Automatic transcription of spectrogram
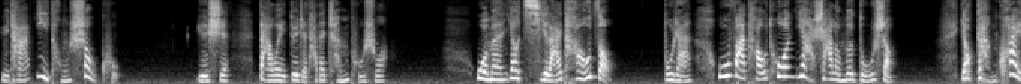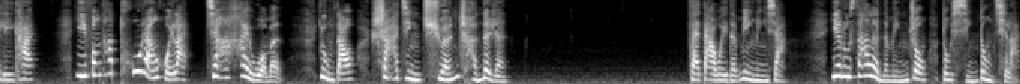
与他一同受苦。于是，大卫对着他的臣仆说。我们要起来逃走，不然无法逃脱亚沙龙的毒手。要赶快离开，以防他突然回来加害我们，用刀杀尽全城的人。在大卫的命令下，耶路撒冷的民众都行动起来，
